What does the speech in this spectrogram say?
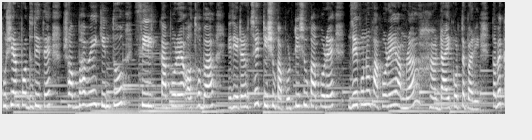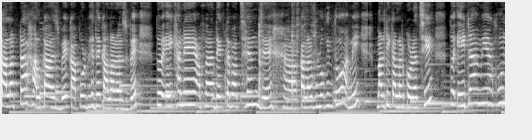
পুশিয়ান পদ্ধতিতে সবভাবেই কিন্তু সিল্ক কাপড়ে অথবা এই যে এটা হচ্ছে টিস্যু কাপড়। টিস্যু কাপড়ে যে কোনো কাপড়ে আমরা ডাই করতে পারি। তবে কালারটা হালকা আসবে, কাপড় ভেদে কালার আসবে। তো এইখানে আপনারা দেখতে পাচ্ছেন যে কালারগুলো কিন্তু আমি মাল্টি কালার করেছি। তো এইটা আমি এখন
